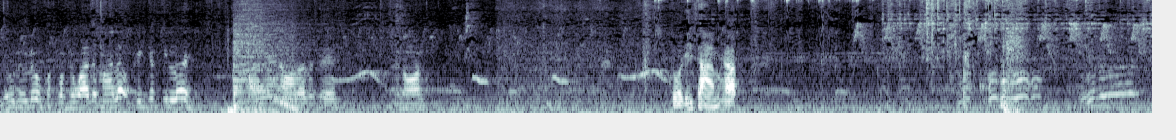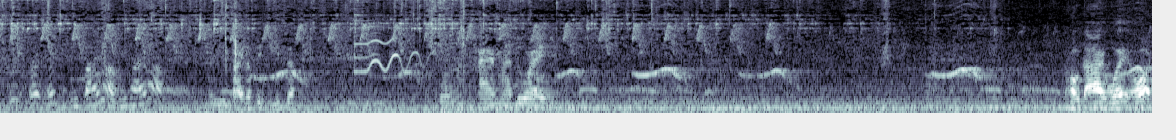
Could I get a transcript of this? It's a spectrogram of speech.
เร็วเร็วเร็วผักกบชวาจะมาแล้วกินก็กินเลย มาแน่นอนแล้วนะเจแน่นอน ตัวที่สามครับมีไซส์ก็ติดอีกแล้วใครมาด้วยเอาได้เว้ยโอ๊ต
